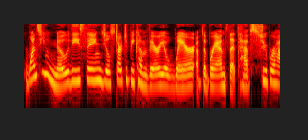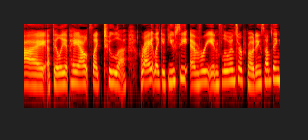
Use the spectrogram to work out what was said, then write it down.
once you know these things, you'll start to become very aware of the brands that have super high affiliate payouts, like Tula, right? Like if you see every influencer promoting something,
